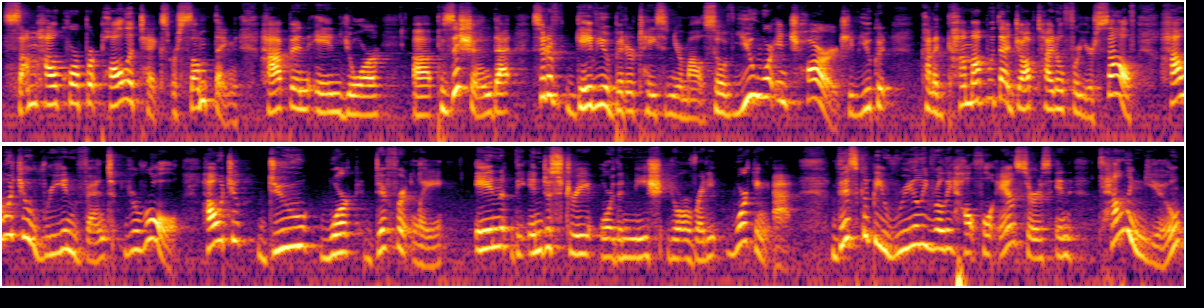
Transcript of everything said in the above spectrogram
Somehow corporate politics or something happened in your uh, position that sort of gave you a bitter taste in your mouth. So if you were in charge, if you could kind of come up with that job title for yourself, how would you reinvent your role? How would you do work differently in the industry or the niche you're already working at. This could be really, really helpful answers in telling you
